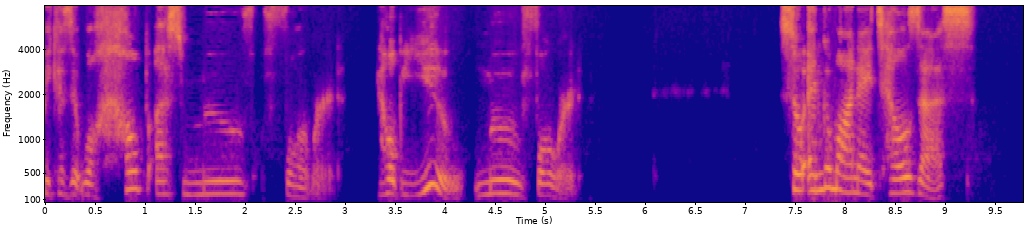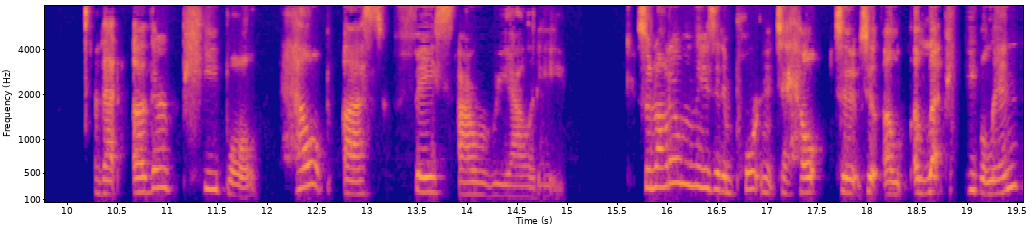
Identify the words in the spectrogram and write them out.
Because it will help us move forward, help you move forward so Ngomane tells us that other people help us face our reality. So not only is it important to help to, to uh, uh, let people in,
